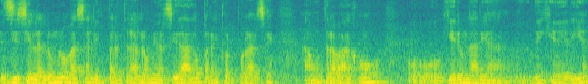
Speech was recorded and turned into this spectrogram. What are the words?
Es decir, si el alumno va a salir para entrar a la universidad o para incorporarse a un trabajo o, o quiere un área de ingeniería,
